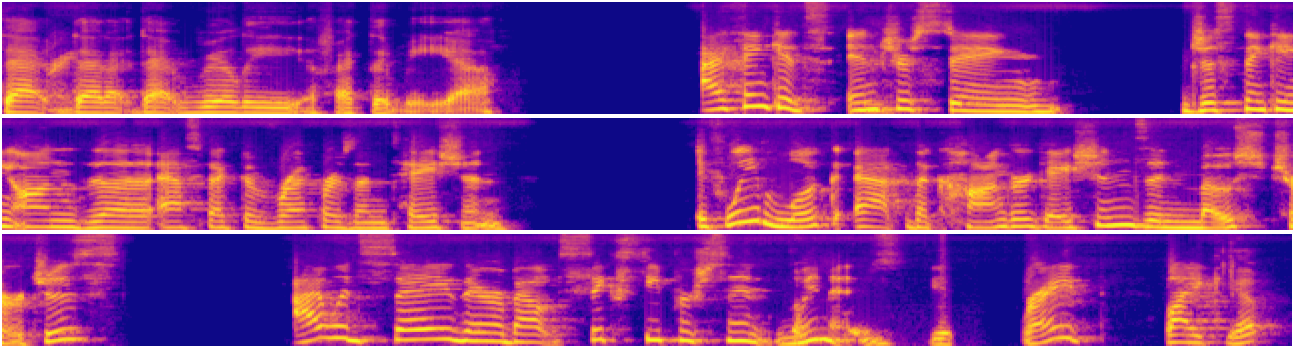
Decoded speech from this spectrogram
that right. that that really affected me. Yeah. I think it's interesting just thinking on the aspect of representation. If we look at the congregations in most churches, I would say they're about 60% women, right? Like yep.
